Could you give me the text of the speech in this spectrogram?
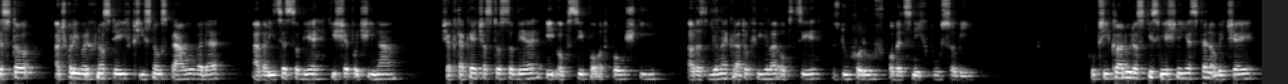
Přesto, ačkoliv vrchnost jejich přísnou zprávu vede a velice sobě tiše počíná, však také často sobě i obci poodpouští a rozdílné kratochvíle obci z důchodů v obecných působí. Ku příkladu dosti směšný je ten obyčej,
